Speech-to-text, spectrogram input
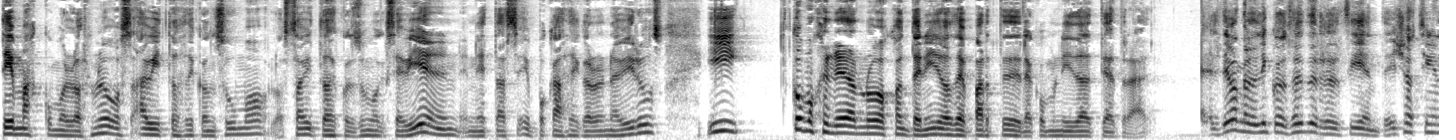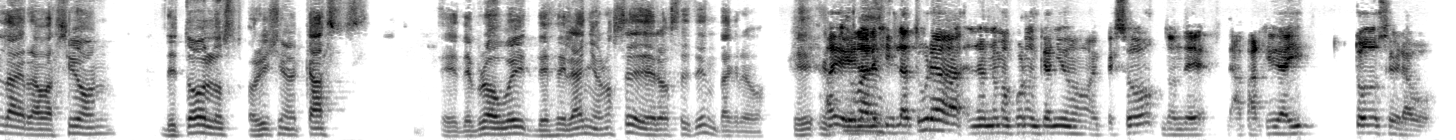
temas como los nuevos hábitos de consumo, los hábitos de consumo que se vienen en estas épocas de coronavirus y cómo generar nuevos contenidos de parte de la comunidad teatral. El tema con el Lincoln Center es el siguiente, ellos tienen la grabación de todos los original casts eh, de Broadway desde el año, no sé, de los 70 creo. Eh, Ay, la es- legislatura, no, no me acuerdo en qué año empezó, donde a partir de ahí todo se grabó.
